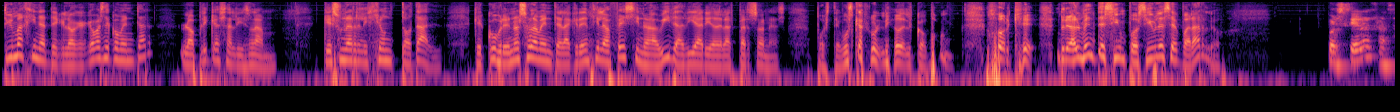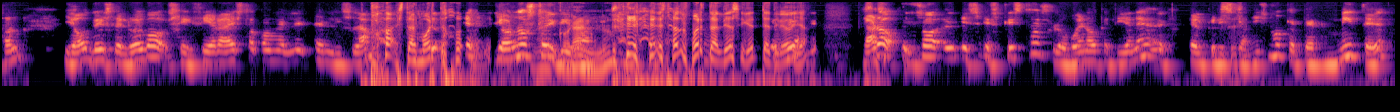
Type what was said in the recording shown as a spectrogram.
tú imagínate que lo que acabas de comentar lo aplicas al Islam que es una religión total, que cubre no solamente la creencia y la fe, sino la vida diaria de las personas. Pues te buscas un lío del copón, porque realmente es imposible separarlo. Pues tienes razón. Yo, desde luego, si hiciera esto con el, Islam. estás muerto. Yo no estoy vivo. estás muerto al día siguiente, te digo ya. Claro, eso, es, que esto es lo bueno que tiene el cristianismo, que permite,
